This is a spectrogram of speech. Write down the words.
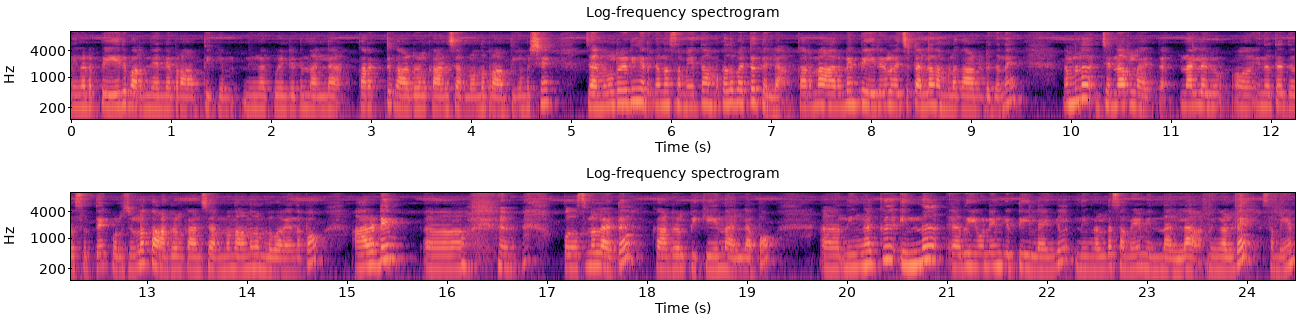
നിങ്ങളുടെ പേര് പറഞ്ഞ് തന്നെ പ്രാർത്ഥിക്കും. നിങ്ങൾക്ക് വേണ്ടിയിട്ട് നല്ല കറക്റ്റ് കാർഡുകൾ കാണിച്ചു തരണമെന്ന് പ്രാർത്ഥിക്കും. പക്ഷേ ജനറൽ റീഡിംഗ് എടുക്കുന്ന സമയത്ത് നമുക്കത് പറ്റത്തില്ല. കാരണം ആരുടെയും പേരുകൾ വെച്ചിട്ടല്ല നമ്മൾ കാർഡ് എടുക്കുന്നത് നമ്മൾ ജനറലായിട്ട് നല്ലൊരു ഇന്നത്തെ ദിവസത്തെ കുറിച്ചുള്ള കാർഡുകൾ കാണിച്ചു തരണമെന്നാണ് നമ്മൾ പറയുന്നത്. അപ്പോൾ ആരുടെയും പേഴ്സണലായിട്ട് കാർഡുകൾ പിക്ക് ചെയ്യുന്നതല്ല. അപ്പോൾ നിങ്ങൾക്ക് ഇന്ന് റിയൂണിയൻ കിട്ടിയില്ലെങ്കിൽ നിങ്ങളുടെ സമയം ഇന്നല്ല. നിങ്ങളുടെ സമയം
